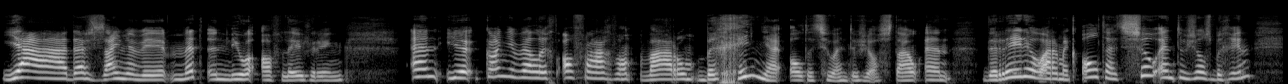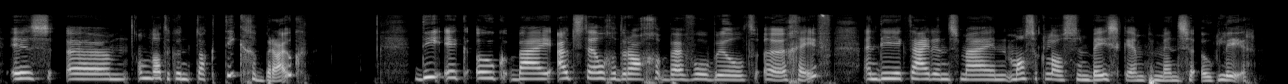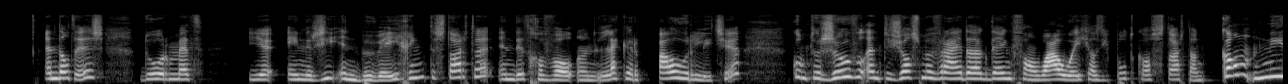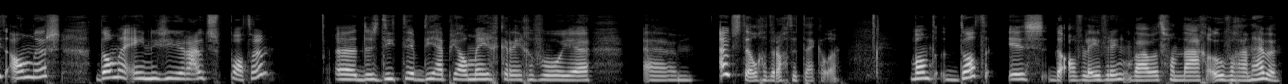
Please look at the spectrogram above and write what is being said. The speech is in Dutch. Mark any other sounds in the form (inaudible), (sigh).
Ja, daar zijn we weer met een nieuwe aflevering. En je kan je wellicht afvragen van waarom begin jij altijd zo enthousiast? Nou, en de reden waarom ik altijd zo enthousiast begin is um, omdat ik een tactiek gebruik die ik ook bij uitstelgedrag bijvoorbeeld uh, geef en die ik tijdens mijn masterclass en basecamp mensen ook leer. En dat is door met je energie in beweging te starten, in dit geval een lekker powerliedje, komt er zoveel enthousiasme vrij dat ik denk van wauw, weet je, als die podcast start, dan kan niet anders dan mijn energie eruit spatten. Uh, dus die tip die heb je al meegekregen voor je um, uitstelgedrag te tackelen. Want dat is de aflevering waar we het vandaag over gaan hebben.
